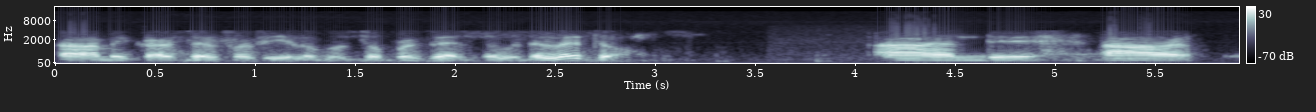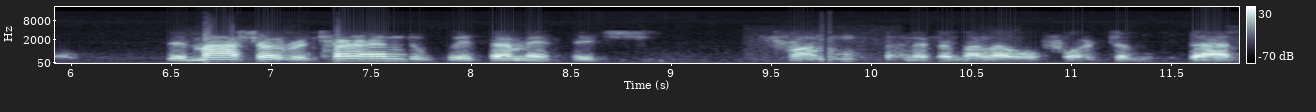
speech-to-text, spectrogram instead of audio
uh, make herself available to present me with the letter. And uh, uh, the marshal returned with a message from Senator Malahoo Fortum that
